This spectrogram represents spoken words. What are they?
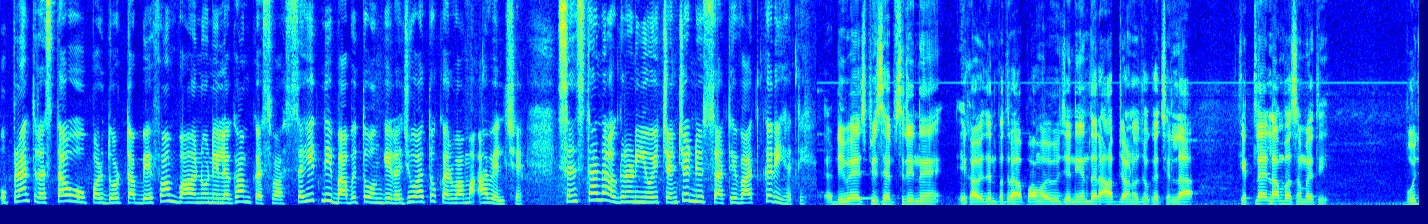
ઉપરાંત રસ્તાઓ ઉપર દોડતા બેફામ વાહનોને લગામ કસવા સહિતની બાબતો અંગે રજૂઆતો કરવામાં આવેલ છે. સંસ્થાના અગ્રણીઓએ ચંચળ ન્યૂઝ સાથે વાત કરી હતી. ડીવાયએસપી સાહેબશ્રીને એક આવેદનપત્ર આપવામાં આવ્યું, જેની અંદર આપ જાણો છો કે છેલ્લા કેટલાય લાંબા સમયથી ભુજ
